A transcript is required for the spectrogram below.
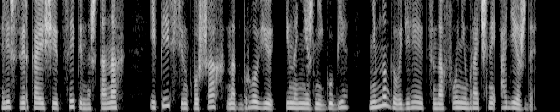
Лишь сверкающие цепи на штанах и пирсинг в ушах над бровью и на нижней губе немного выделяются на фоне мрачной одежды.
